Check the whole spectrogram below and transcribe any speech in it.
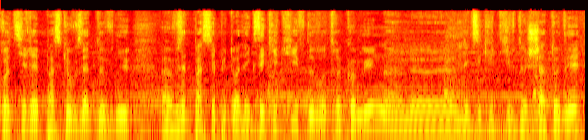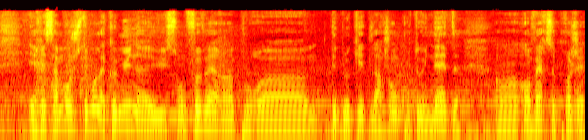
retiré parce que vous êtes devenu, euh, vous êtes passé plutôt à l'exécutif de votre commune, l'exécutif de Châteaudet. Et récemment, justement, la commune a eu son feu vert hein, pour euh, débloquer de l'argent, plutôt une aide en, envers ce projet.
